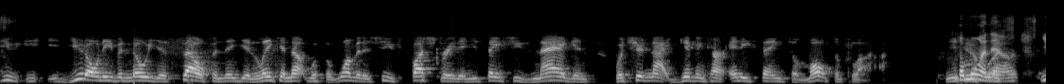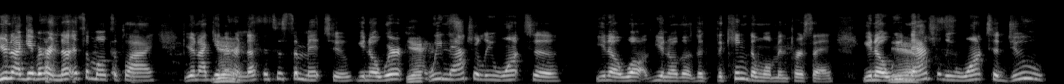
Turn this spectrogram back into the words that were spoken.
you, you, don't even know yourself and then you're linking up with a woman and she's frustrated and you think she's nagging but you're not giving her anything to multiply you Come on now. You're not giving her nothing to multiply. You're not giving yeah. her nothing to submit to. You know, we're yeah. we naturally want to, you know, well, you know, the, the, the kingdom woman per se. You know, we yeah. naturally want to do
